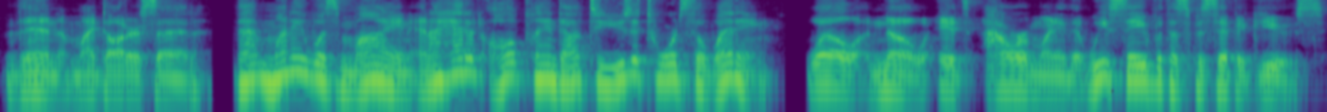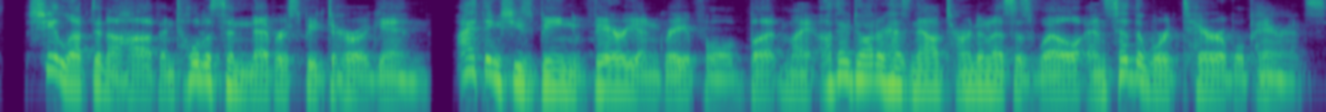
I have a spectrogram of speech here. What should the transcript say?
Then my daughter said, that money was mine and I had it all planned out to use it towards the wedding. Well, no, it's our money that we saved with a specific use. She left in a huff and told us to never speak to her again. I think she's being very ungrateful, but my other daughter has now turned on us as well and said that we're terrible parents.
